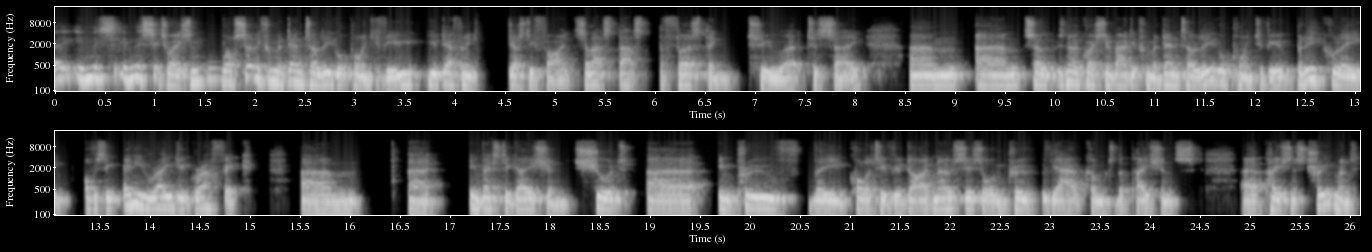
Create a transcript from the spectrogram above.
Uh, in this in this situation, well, certainly from a dental legal point of view, you're definitely justified. So that's that's the first thing to uh, to say. Um, um, so there's no question about it from a dental legal point of view, but equally, obviously, any radiographic um, uh, investigation should uh, improve the quality of your diagnosis or improve the outcome to the patient's uh, patient's treatment.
